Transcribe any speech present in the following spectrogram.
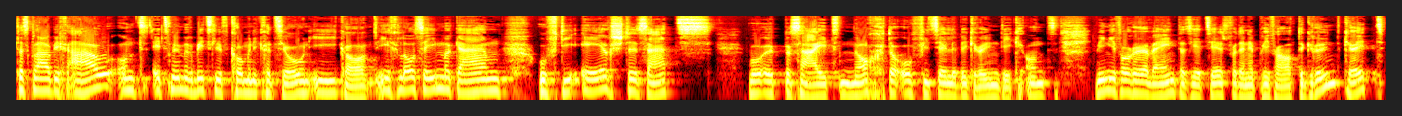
Das glaube ich auch. Und jetzt müssen wir ein bisschen auf Kommunikation eingehen. Ich höre immer gern auf die ersten Sätze wo jemand sagt, nach der offiziellen Begründung. Und wie ich vorher erwähnt, dass sie jetzt erst von diesen privaten Gründen geredet.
